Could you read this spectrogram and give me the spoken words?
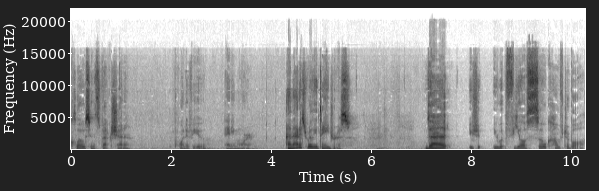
close inspection point of view anymore. And that is really dangerous. That you should you would feel so comfortable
